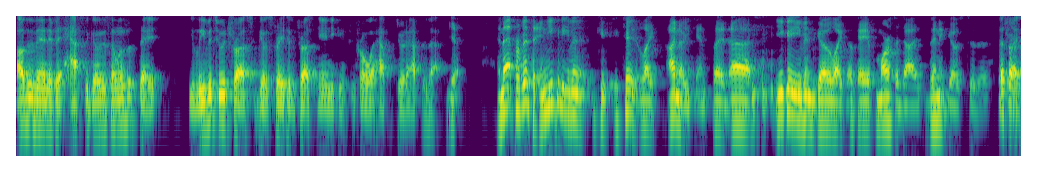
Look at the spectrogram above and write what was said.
Other than if it has to go to someone's estate, you leave it to a trust, goes straight to the trust, and you can control what happens to it after that. Yeah, and that prevents it. And you could even could, like I know you can, but uh, you could even go like, okay, if Martha dies, then it goes to the. That's right.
